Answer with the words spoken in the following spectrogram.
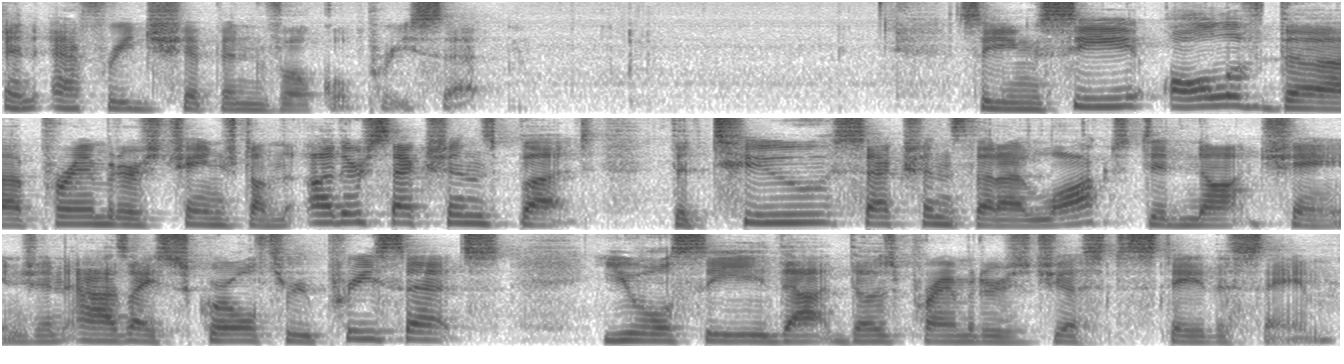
an F-Read Shippen vocal preset. So you can see all of the parameters changed on the other sections, but the two sections that I locked did not change. And as I scroll through presets, you will see that those parameters just stay the same.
